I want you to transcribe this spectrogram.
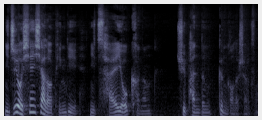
你只有先下到平地，你才有可能去攀登更高的山峰。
